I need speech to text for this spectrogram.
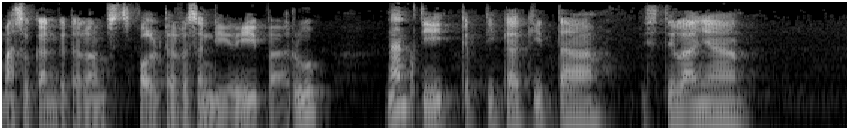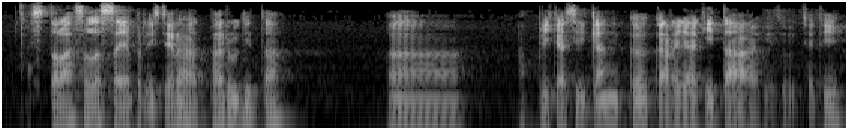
masukkan ke dalam folder sendiri baru nanti ketika kita istilahnya setelah selesai beristirahat baru kita uh, aplikasikan ke karya kita gitu. Jadi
